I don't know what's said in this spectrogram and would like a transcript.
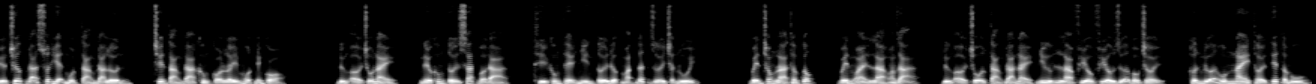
phía trước đã xuất hiện một tảng đá lớn, trên tảng đá không có lấy một miếng cỏ. Đứng ở chỗ này, nếu không tới sát bờ đá, thì không thể nhìn tới được mặt đất dưới chân núi. Bên trong là thâm cốc, bên ngoài là hoang dã, đứng ở chỗ tảng đá này như là phiêu phiêu giữa bầu trời. Hơn nữa hôm nay thời tiết âm u,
